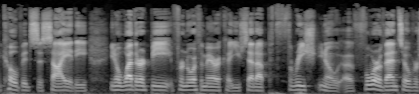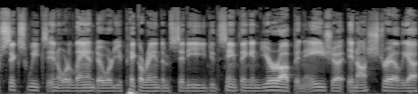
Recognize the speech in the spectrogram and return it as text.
pre-COVID society you know, whether it be for North America, you set up three, you know, uh, four events over six weeks in Orlando, or you pick a random city. You do the same thing in Europe, in Asia, in Australia.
